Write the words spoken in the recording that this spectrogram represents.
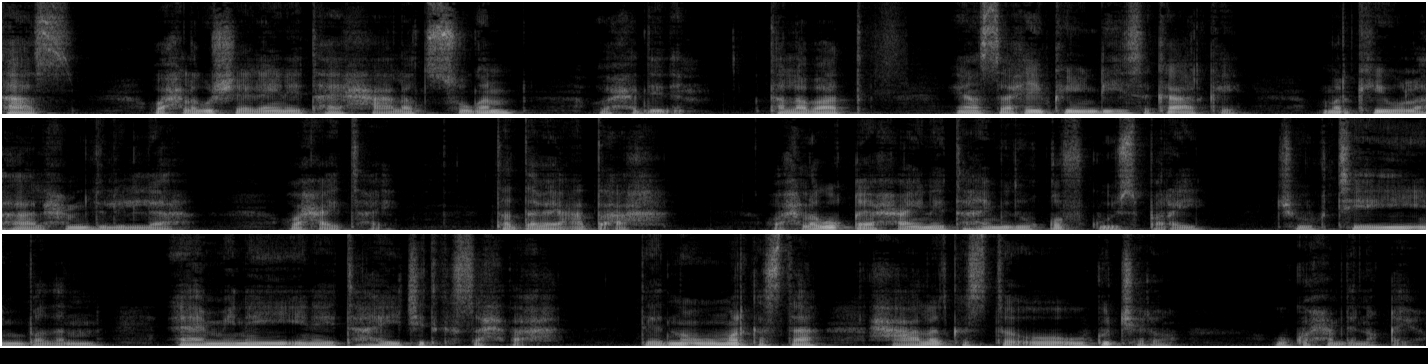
Taas waxaa lagu sheegaa inay tahay xaalad sugan oo xadidan. Ta labaad ee aan saaxiibka indhihiisa ka arkay markii uu lahaa alxamdulilaah waxay tahay ta dabeecadda ah. Wax lagu qeexaa inay tahay miduu qofku isbaray joogteeyey in badan aaminay inay tahay jidka saxda ah deedna uu mar kasta xaalad kasta oo uu ku jiro uu ku xamdi naqayo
